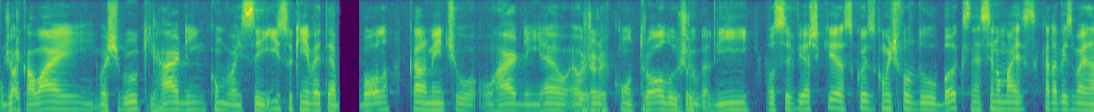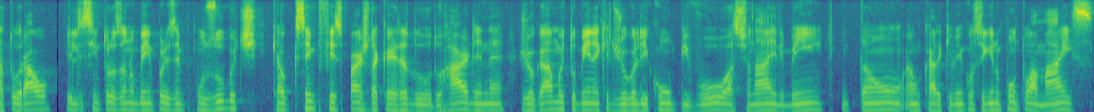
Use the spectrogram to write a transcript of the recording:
George Kawhi, Westbrook, Harden, como vai ser isso, quem vai ter a bola. Claramente o, o Harden é, é, o jogador que controla o jogo ali. Você vê, acho que as coisas, como a gente falou do Bucks, né, sendo mais, cada vez mais natural. Ele se entrosando bem, por exemplo, com o Zubat, que é o que sempre fez parte da carreira do, do Harden, né? Jogar muito bem naquele jogo ali com o pivô, acionar ele bem. Então é um cara que vem conseguindo pontuar mais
